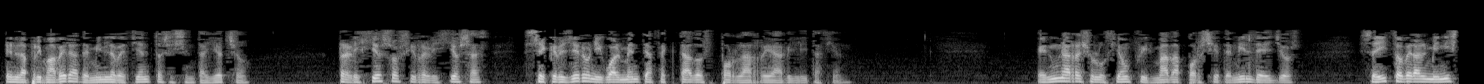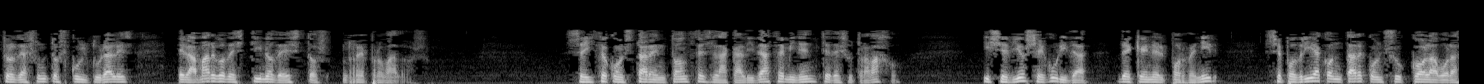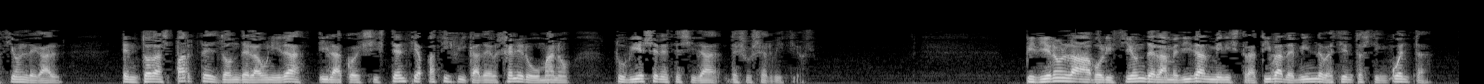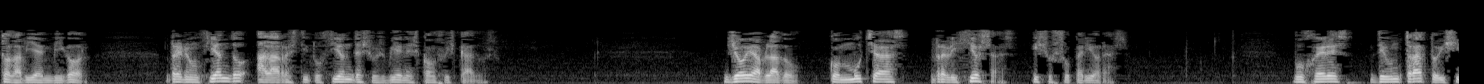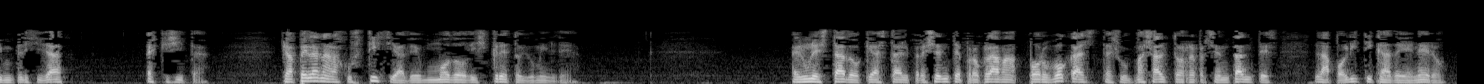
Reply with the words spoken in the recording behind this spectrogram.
En la primavera de 1968, religiosos y religiosas se creyeron igualmente afectados por la rehabilitación. En una resolución firmada por siete mil de ellos, se hizo ver al ministro de Asuntos Culturales el amargo destino de estos reprobados. Se hizo constar entonces la calidad eminente de su trabajo, y se dio seguridad de que en el porvenir se podría contar con su colaboración legal en todas partes donde la unidad y la coexistencia pacífica del género humano tuviese necesidad de sus servicios. Pidieron la abolición de la medida administrativa de 1950, todavía en vigor, renunciando a la restitución de sus bienes confiscados. Yo he hablado con muchas religiosas y sus superioras, mujeres de un trato y simplicidad exquisita, que apelan a la justicia de un modo discreto y humilde. En un Estado que hasta el presente proclama por bocas de sus más altos representantes la política de enero,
